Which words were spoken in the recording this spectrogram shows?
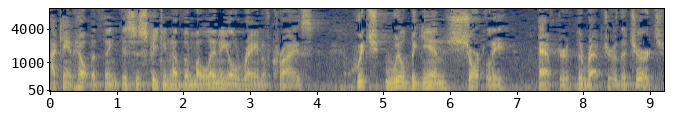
I can't help but think this is speaking of the millennial reign of Christ, which will begin shortly after the rapture of the church.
